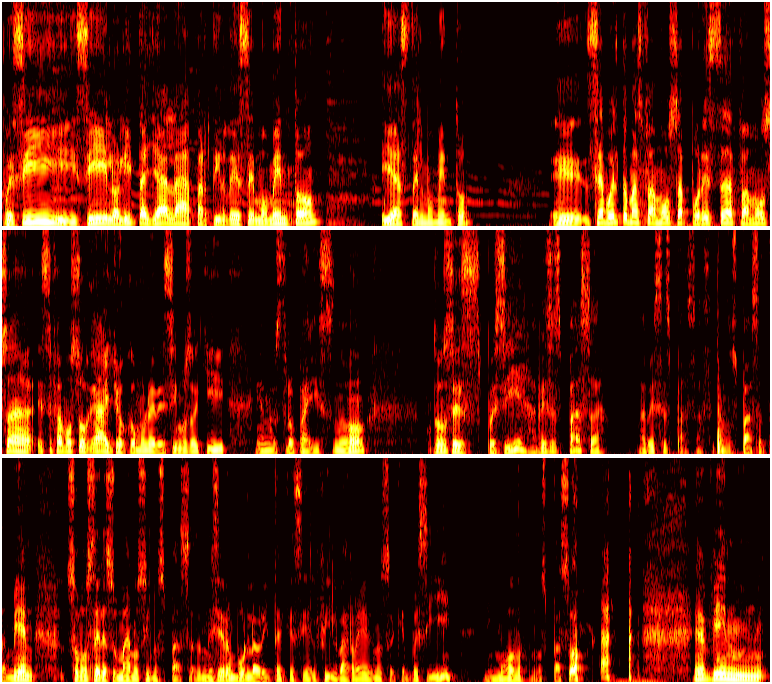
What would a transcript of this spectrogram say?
Pues sí, sí, Lolita Ayala a partir de ese momento y hasta el momento eh, se ha vuelto más famosa por esta famosa, ese famoso gallo, como le decimos aquí en nuestro país, ¿no? Entonces, pues sí, a veces pasa, a veces pasa, nos pasa. También somos seres humanos y nos pasa. Me hicieron burla ahorita que si el Phil Barrera, no sé qué, pues sí, ni modo, nos pasó. en fin,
